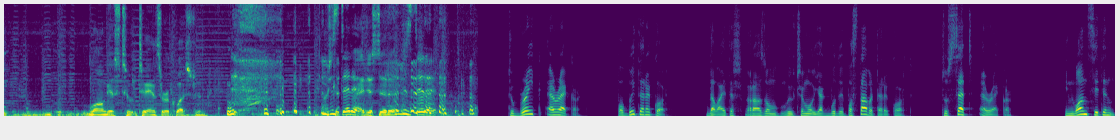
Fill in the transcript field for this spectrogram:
l- l- longest to, to answer a question? You just did it. I just did you it. just did it. To break a record. Побити рекорд. Давайте ж разом вивчимо, як буде поставити рекорд. To set a record. In one sitting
